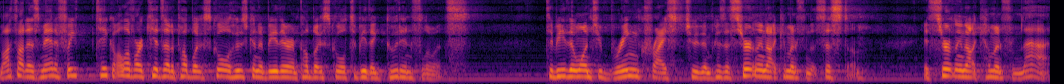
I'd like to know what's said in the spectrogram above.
My thought is, man, if we take all of our kids out of public school, who's going to be there in public school to be the good influence? To be the one to bring Christ to them? Because it's certainly not coming from the system. It's certainly not coming from that.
